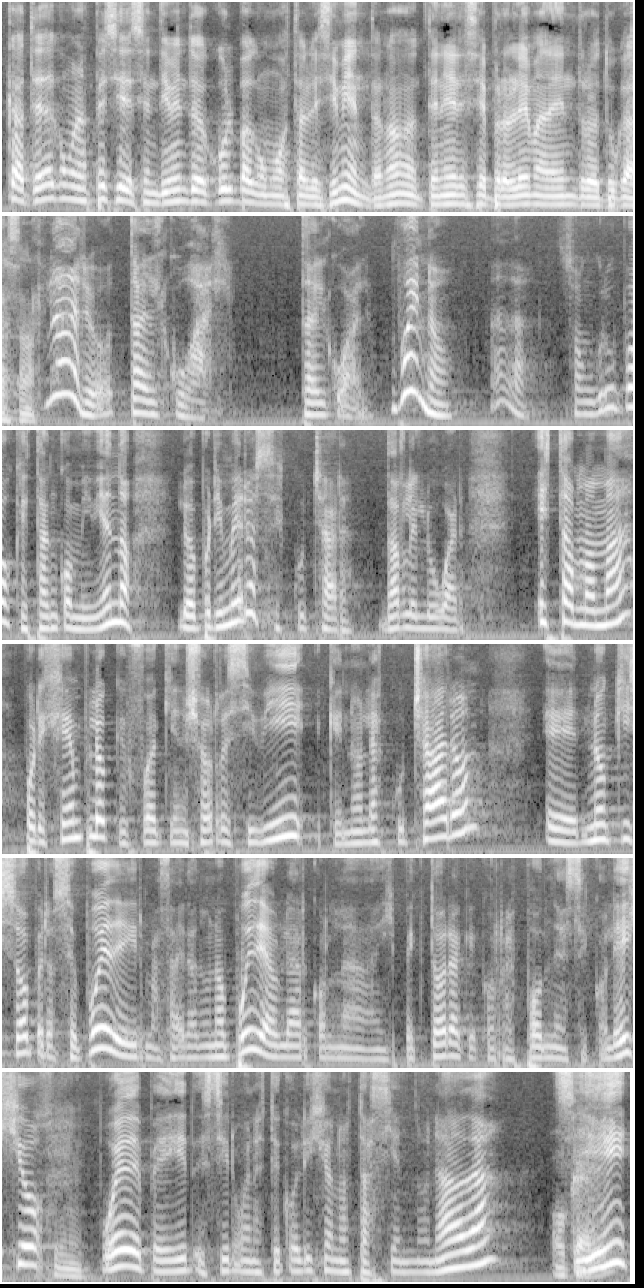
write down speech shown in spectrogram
Claro, te da como una especie de sentimiento de culpa como establecimiento, ¿no? Tener ese problema dentro de tu casa. Claro, tal cual, tal cual. Bueno, nada, son grupos que están conviviendo. Lo primero es escuchar, darle lugar. Esta mamá, por ejemplo, que fue a quien yo recibí, que no la escucharon, eh, no quiso, pero se puede ir más adelante. Uno puede hablar con la inspectora que corresponde a ese colegio, Sí. puede pedir, decir, bueno, este colegio no está haciendo nada. ¿sí?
